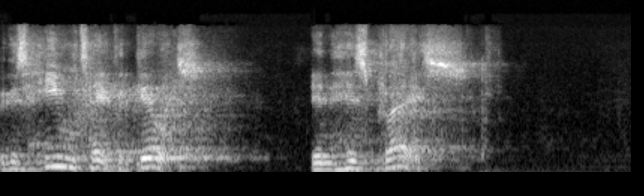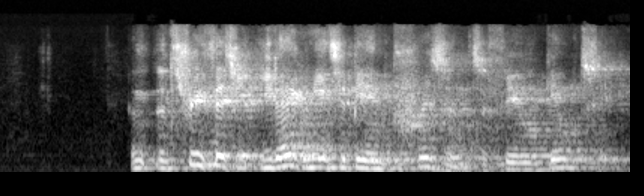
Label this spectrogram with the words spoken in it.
because he will take the guilt in his place. And the truth is, you don't need to be in prison to feel guilty.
